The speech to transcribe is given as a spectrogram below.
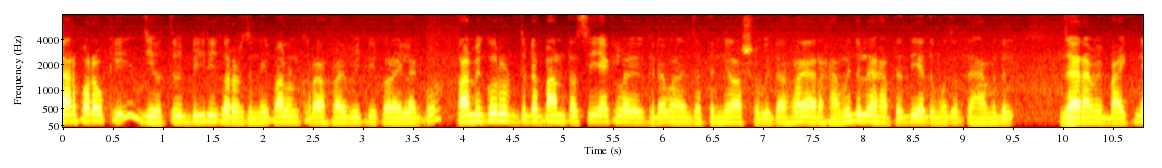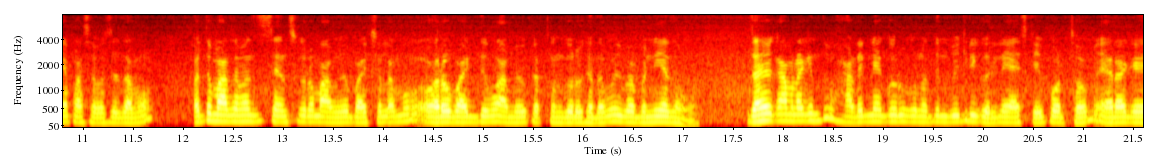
তারপরেও কি, যেহেতু বিক্রি করার জন্যই পালন করা হয়, বিক্রি করাই লাগবো, তো আমি গরুর দুটা বানতাছি, এক লগে করে মানে যাতে নেওয়ার সুবিধা হয়। আর হামিদুলের হাতে দিয়ে দেবো যাতে হামিদুল যার আমি বাইক নিয়ে পাশাপাশি যাব। হয়তো মাঝে মাঝে চেঞ্জ করব আমিও বাইক চালাবো ওরও বাইক দেবো, আমিও কতক্ষণ গরু খেদাবো, এইভাবে নিয়ে যাব। যাই হোক, আমরা কিন্তু হাটে নিয়ে গরু কোনোদিন বিক্রি করি না আজকে প্রথম। এর আগে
